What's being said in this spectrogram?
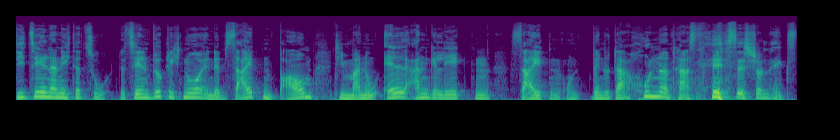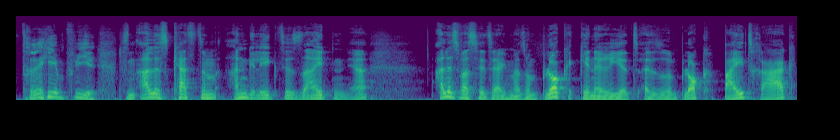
Die zählen da nicht dazu. Das zählen wirklich nur in dem Seitenbaum die manuell angelegten Seiten. Und wenn du da 100 hast, ist es schon extrem viel. Das sind alles custom angelegte Seiten, ja alles, was jetzt, sag ich mal, so ein Blog generiert, also so ein Blogbeitrag,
